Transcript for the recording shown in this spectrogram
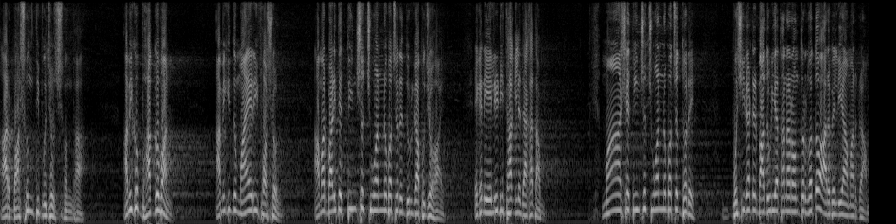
আর বাসন্তী পুজোর সন্ধ্যা। আমি খুব ভাগ্যবান। আমি কিন্তু মায়েরই ফসল। আমার বাড়িতে তিনশো চুয়ান্ন বছরের দুর্গা পুজো হয়। এখানে এলইডি থাকলে দেখাতাম। মা আসে তিনশো চুয়ান্ন বছর ধরে। বসিরহাটের বাদুড়িয়া থানার অন্তর্গত আরবেলিয়া আমার গ্রাম।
